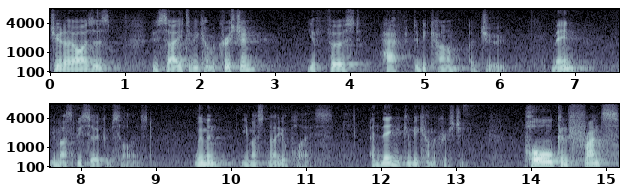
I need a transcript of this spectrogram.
Judaizers who say to become a Christian, you first have to become a Jew. Men, you must be circumcised. Women, you must know your place. And then you can become a Christian. Paul confronts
